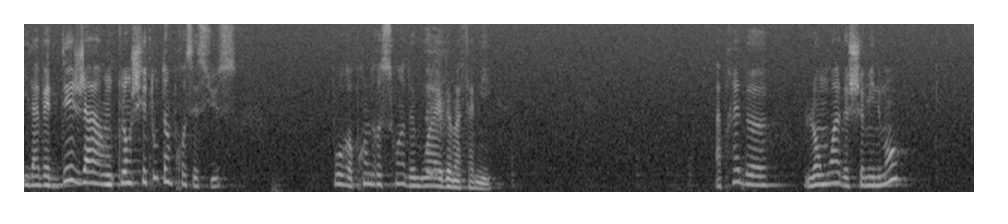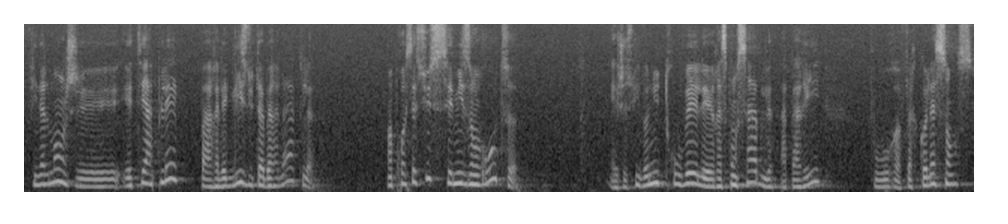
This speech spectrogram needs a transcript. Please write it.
il avait déjà enclenché tout un processus pour prendre soin de moi et de ma famille. Après de longs mois de cheminement, finalement j'ai été appelé par l'Église du Tabernacle. Un processus s'est mis en route et je suis venu trouver les responsables à Paris pour faire connaissance,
